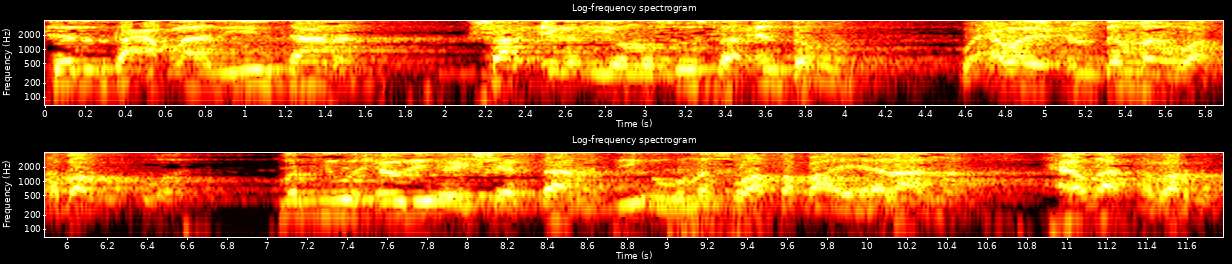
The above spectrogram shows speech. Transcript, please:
sida dadka caqlaaniyiintaana sharciga iyo nusuusta cindahum waxawaaye cumdo maaha waa tabaruk waay markii waxoodii ay sheegtaan haddii uu nas waafaqa ay helaanna xoogaa tabaruk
